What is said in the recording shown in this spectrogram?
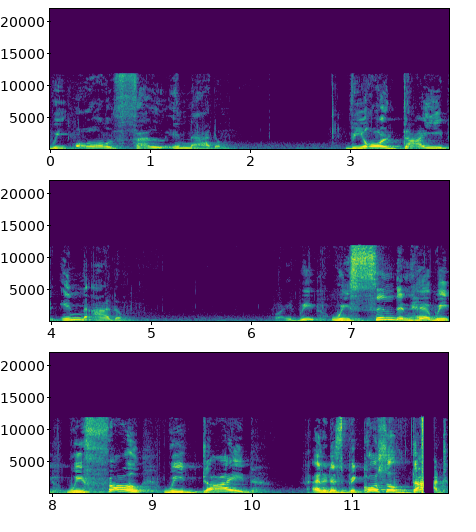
we all fell in Adam. We all died in Adam. Right? We, we sinned in him. We, we fell. We died. And it is because of that,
